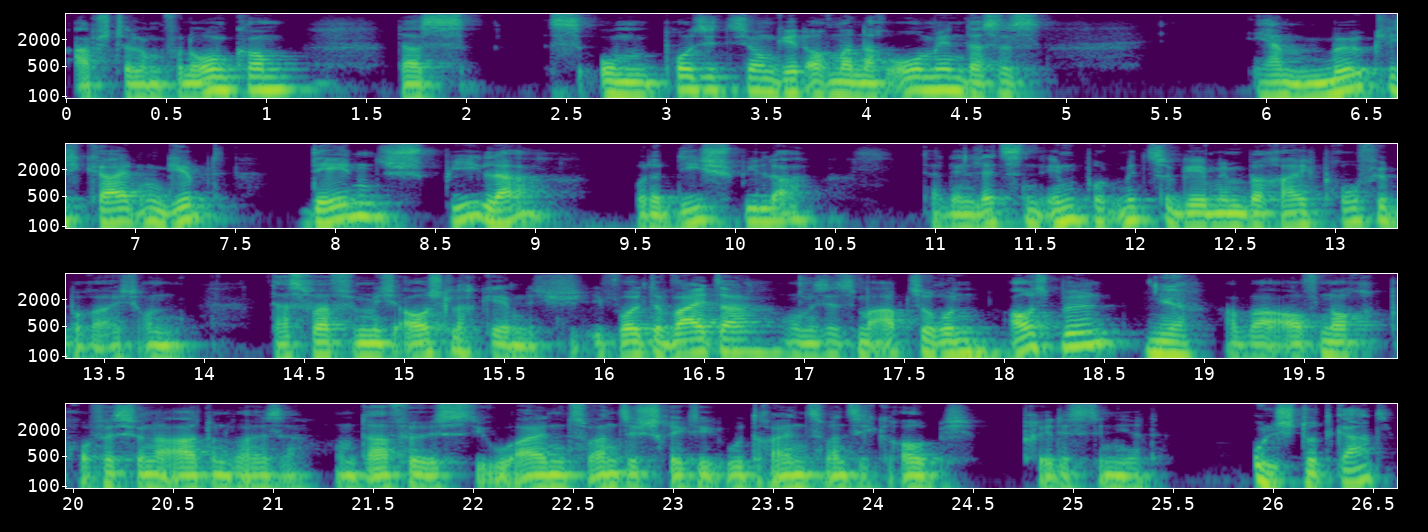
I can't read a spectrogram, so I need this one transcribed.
Abstellungen von oben kommen, dass es um Position geht, auch mal nach oben hin, dass es ja Möglichkeiten gibt, den Spieler oder die Spieler ja, den letzten Input mitzugeben im Bereich Profibereich. Und das war für mich ausschlaggebend. Ich, ich wollte weiter, um es jetzt mal abzurunden, ausbilden, ja. aber auf noch professionelle Art und Weise. Und dafür ist die U21, die U23, glaube ich, prädestiniert. Und Stuttgart?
